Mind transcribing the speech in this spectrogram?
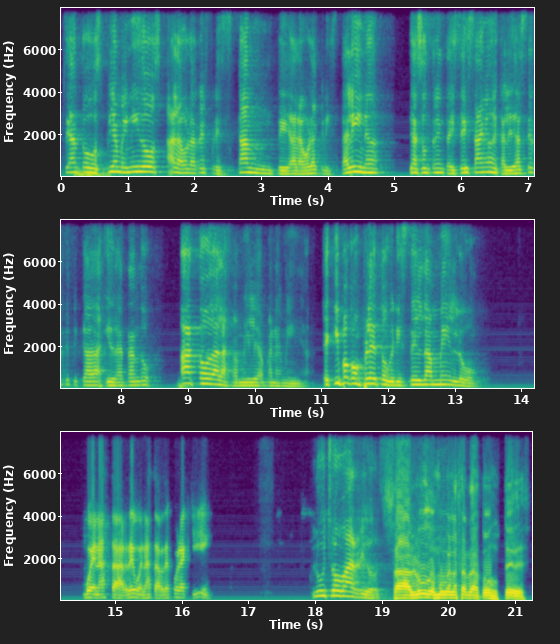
Sean todos bienvenidos a la hora refrescante, a la hora cristalina. Ya son 36 años de calidad certificada hidratando a toda la familia panameña. Equipo completo, Griselda Melo. Buenas tardes, buenas tardes por aquí. Lucho Barrios. Saludos, muy buenas tardes a todos ustedes.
